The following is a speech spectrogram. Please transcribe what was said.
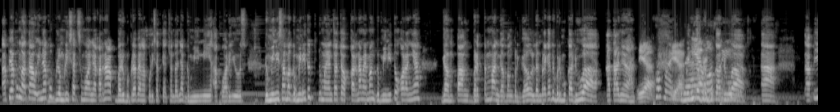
tapi aku nggak tahu. Ini aku belum riset semuanya karena baru beberapa yang aku riset kayak contohnya Gemini, Aquarius. Gemini sama Gemini itu lumayan cocok karena memang Gemini itu orangnya gampang berteman, gampang bergaul dan mereka itu bermuka dua katanya. Iya. Oh Iya. Gemini itu Iya, bermuka mostly. dua. Nah, tapi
